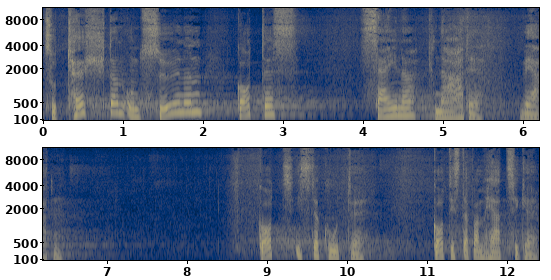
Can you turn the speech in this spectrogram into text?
zu Töchtern und Söhnen Gottes seiner Gnade werden. Gott ist der Gute, Gott ist der Barmherzige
